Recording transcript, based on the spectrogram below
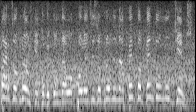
Bardzo groźnie to wyglądało. Koledzy z obrony na pewno będą mu wdzięczni.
